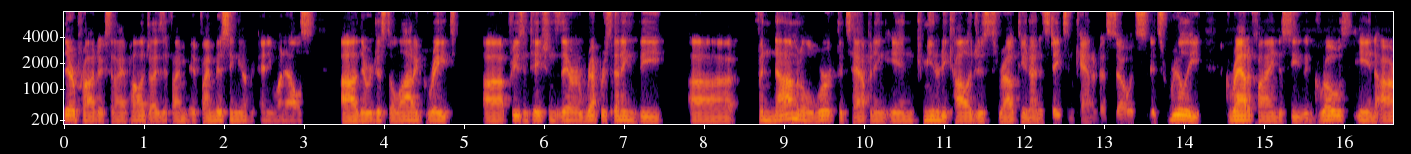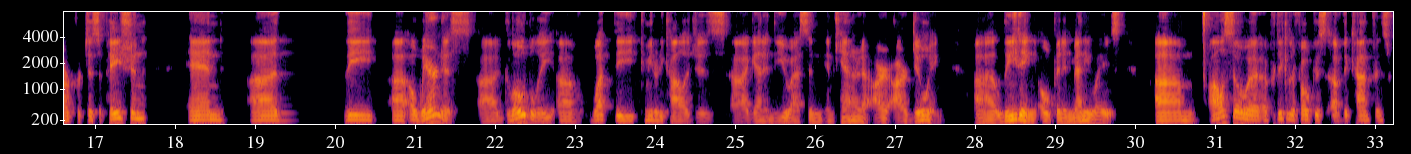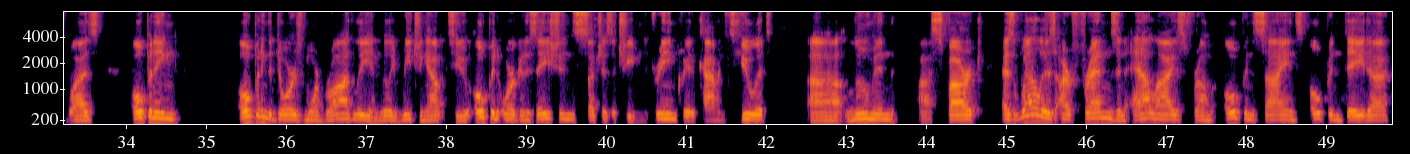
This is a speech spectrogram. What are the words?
their projects. And I apologize if I'm if I'm missing anyone else. Uh, there were just a lot of great uh, presentations there representing the uh, phenomenal work that's happening in community colleges throughout the United States and Canada. So it's it's really gratifying to see the growth in our participation and uh, the uh, awareness uh, globally of what the community colleges, uh, again in the US and in Canada, are, are doing, uh, leading open in many ways. Um, also, a, a, particular focus of the conference was opening opening the doors more broadly and really reaching out to open organizations such as Achieving the Dream, Creative Commons, Hewlett, uh, Lumen, SPARC, as well as our friends and allies from open science, open data,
